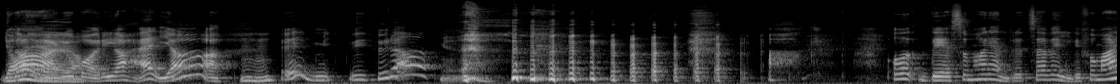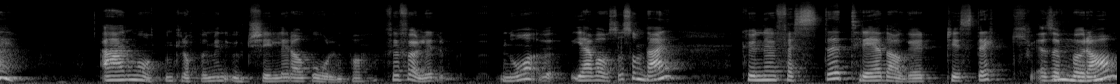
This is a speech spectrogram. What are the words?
Mm. Da er det jo bare 'ja, hei, ja'. Eh, mi- mi- hurra. oh, og det som har endret seg veldig for meg, er måten kroppen min utskiller alkoholen på. For jeg føler nå Jeg var også som deg. Kunne feste tre dager til strekk, altså på rad.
